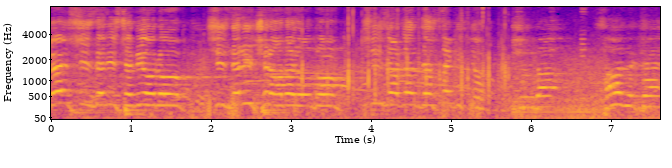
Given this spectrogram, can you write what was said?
Ben sizleri seviyorum. Sizler için aday oldum. Sizlerden destek istiyorum. Dışında sadece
